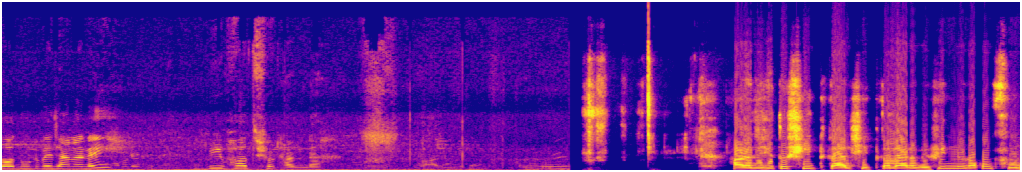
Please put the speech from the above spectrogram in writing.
রোদ উঠবে জানা নেই। বিভৎস ঠান্ডা। আর যেহেতু শীতকাল, শীতকালে আরও বিভিন্ন রকম ফুল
